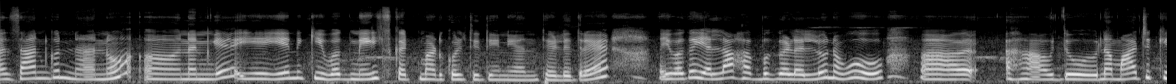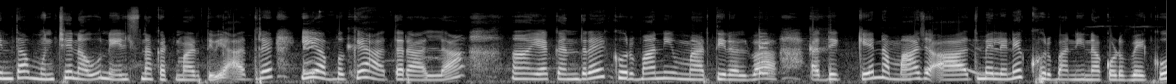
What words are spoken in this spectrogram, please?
ಅಜಾನ್ಗೂ ನಾನು ನನಗೆ ಏನಕ್ಕೆ ಇವಾಗ ನೈಲ್ಸ್ ಕಟ್ ಮಾಡ್ಕೊಳ್ತಿದ್ದೀನಿ ಅಂತ ಹೇಳಿದರೆ, ಇವಾಗ ಎಲ್ಲ ಹಬ್ಬಗಳಲ್ಲೂ ನಾವು ಇದು ನಮಾಜಕ್ಕಿಂತ ಮುಂಚೆ ನಾವು ನೇಲ್ಸ್ನ ಕಟ್ ಮಾಡ್ತೀವಿ. ಆದರೆ ಈ ಹಬ್ಬಕ್ಕೆ ಆ ಥರ ಅಲ್ಲ. ಯಾಕಂದರೆ ಕುರ್ಬಾನಿ ಮಾಡ್ತೀರಲ್ವ? ಅದಕ್ಕೆ ನಮಾಜ್ ಆದಮೇಲೆ ಕುರ್ಬಾನಿನ ಕೊಡಬೇಕು.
